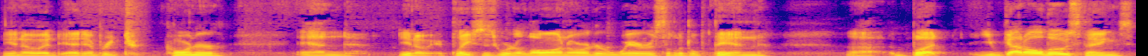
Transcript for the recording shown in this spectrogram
you know at, at every t- corner and you know places where the law and order wears a little thin uh, but you've got all those things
